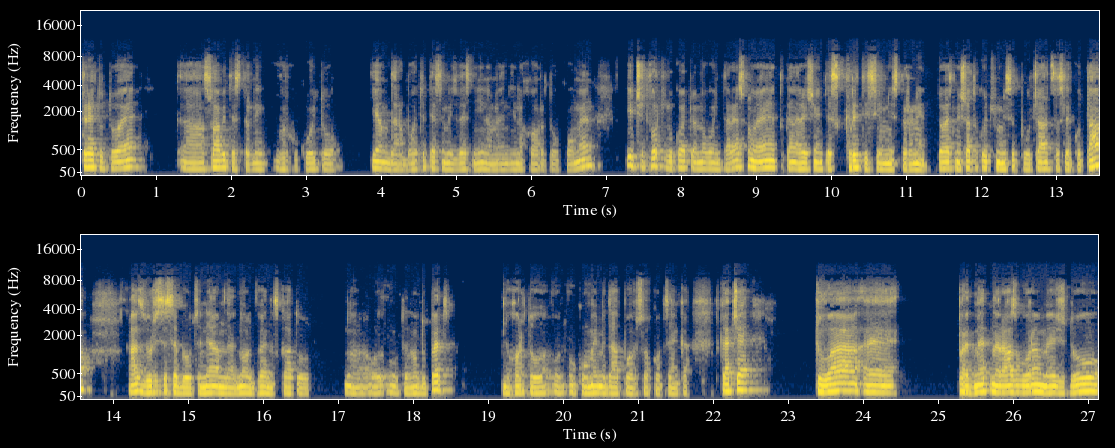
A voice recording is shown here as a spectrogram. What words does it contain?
Третото е а, слабите страни, върху които имам да работя. Те са ми известни и на мен, и на хората около мен. И четвъртото, което е много интересно, е така наречените скрити силни страни. Тоест нещата, които ми се получават с лекота. Аз дори се себе оценявам на едно-две на скалата от, от едно до пет, но хората около мен ми дават по-висока оценка. Така че това е предмет на разговора между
